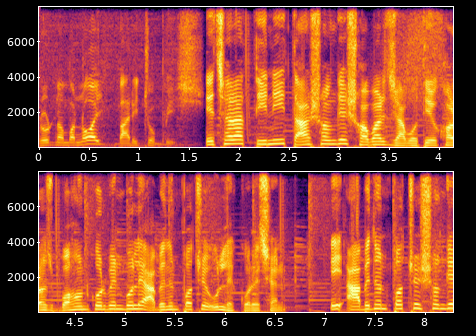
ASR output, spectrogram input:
রোড নাম্বার নয় বাড়ি চব্বিশ। এছাড়া তিনি তার সঙ্গে সবার যাবতীয় খরচ বহন করবেন বলে আবেদনপত্রে উল্লেখ করেছেন। এই আবেদনপত্রের সঙ্গে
